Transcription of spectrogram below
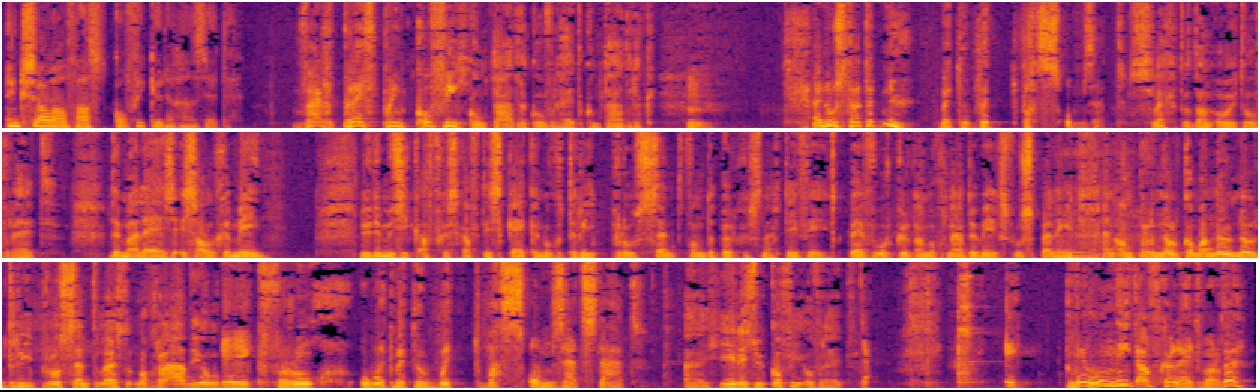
Ik zal alvast koffie kunnen gaan zetten. Waar blijft mijn koffie? Komt dadelijk, overheid, komt dadelijk. En hoe staat het nu met de witwasomzet? Slechter dan ooit, overheid. De malaise is algemeen. Nu de muziek afgeschaft is, kijken nog 3% van de burgers naar tv. Bij voorkeur dan nog naar de weersvoorspellingen. En amper 0,003% luistert nog radio. Ik vroeg hoe het met de witwasomzet staat. Eh, hier is uw koffie, overheid. Ja. Ik wil niet afgeleid worden.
